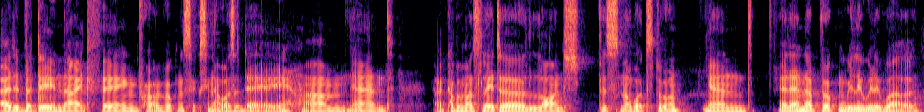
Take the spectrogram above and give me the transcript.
I did the day and night thing, probably working 16 hours a day. Um, and a couple months later, launched the snowboard store. And it ended up working really, really well.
